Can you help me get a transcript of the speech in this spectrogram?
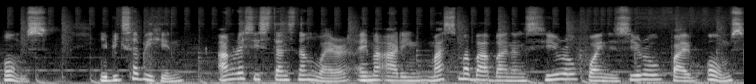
ohms. Ibig sabihin, ang resistance ng wire ay maaring mas mababa ng 0.05 ohms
